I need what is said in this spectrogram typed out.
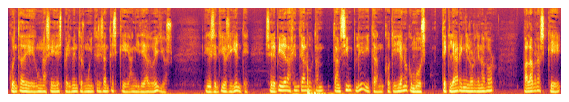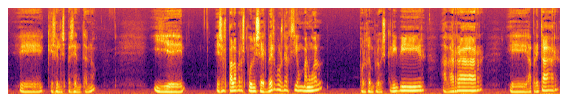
cuenta de una serie de experimentos muy interesantes que han ideado ellos. En el sentido siguiente, se le pide a la gente algo tan, tan simple y tan cotidiano como teclear en el ordenador palabras que, eh, que se les presentan. ¿no? Y eh, esas palabras pueden ser verbos de acción manual, por ejemplo, escribir, agarrar, eh, apretar,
